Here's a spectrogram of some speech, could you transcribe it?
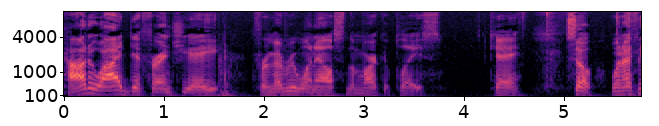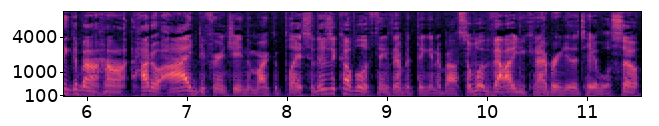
how do I differentiate from everyone else in the marketplace? Okay. So when I think about how how do I differentiate in the marketplace, so there's a couple of things I've been thinking about. So what value can I bring to the table? So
